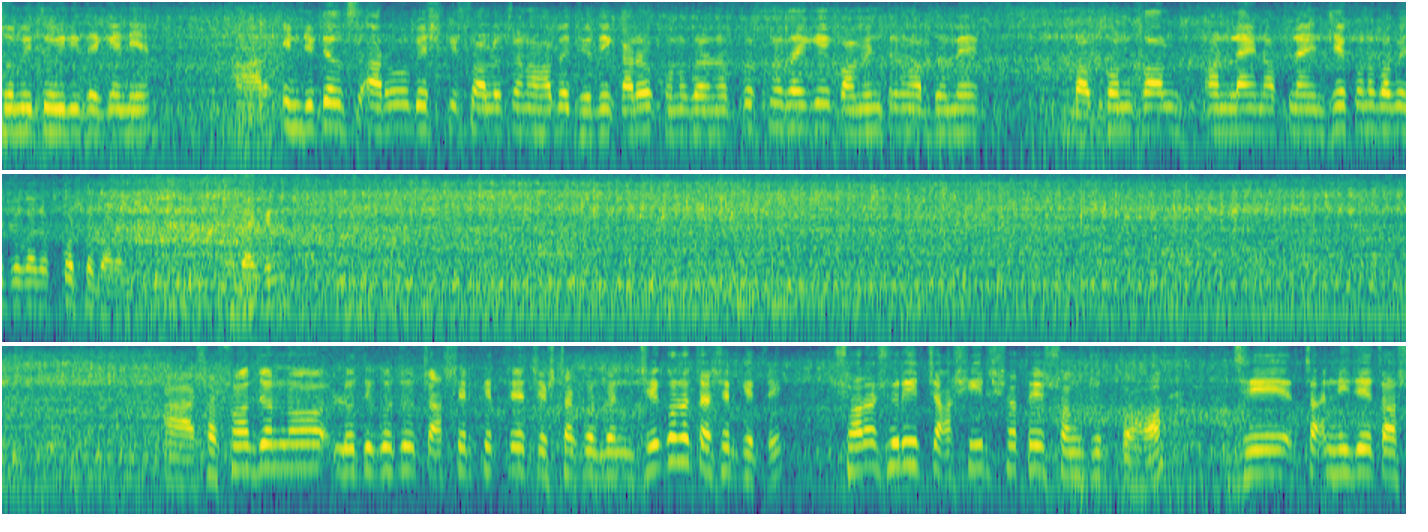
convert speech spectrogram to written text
জমি তৈরি থেকে নিয়ে। আর ইন ডিটেলস আরও বেশ কিছু আলোচনা হবে। যদি কারও কোনো ধরনের প্রশ্ন থাকে, কমেন্টের মাধ্যমে বা ফোন কল অনলাইন অফলাইন যে কোনোভাবে যোগাযোগ করতে পারেন। দেখেন। আর সবসময়ের জন্য লতি কচু চাষের ক্ষেত্রে চেষ্টা করবেন, যে কোনো চাষের ক্ষেত্রে সরাসরি চাষির সাথে সংযুক্ত হওয়া, যে নিজে চাষ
